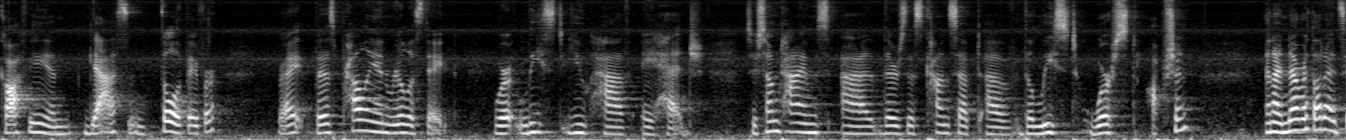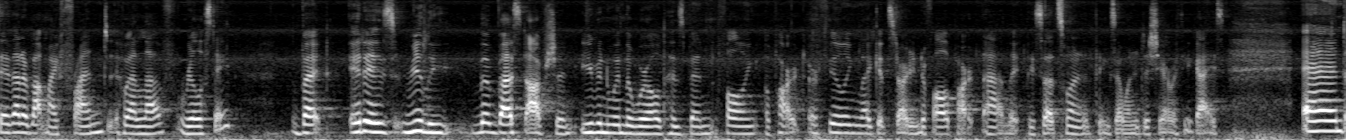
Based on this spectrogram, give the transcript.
coffee and gas and toilet paper, right? But it's probably in real estate, where at least you have a hedge. So sometimes uh, there's this concept of the least worst option. And I never thought I'd say that about my friend who I love, real estate. But it is really the best option, even when the world has been falling apart or feeling like it's starting to fall apart uh, lately. So that's one of the things I wanted to share with you guys. And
